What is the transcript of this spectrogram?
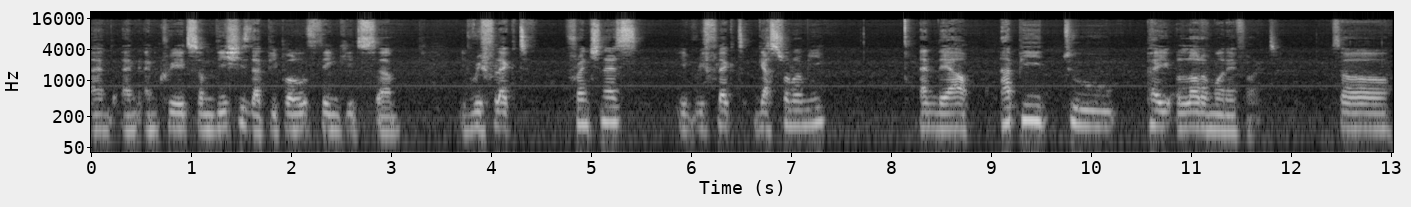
and, and, and create some dishes that people think it's um, it reflect Frenchness it reflects gastronomy, and they are happy to pay a lot of money for it. So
